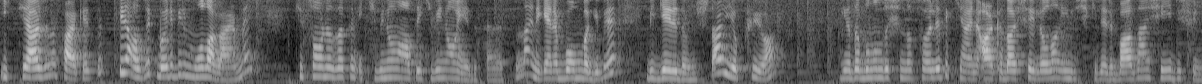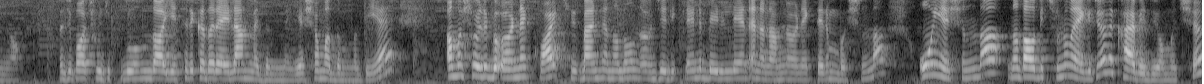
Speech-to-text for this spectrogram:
ihtiyacını fark edip birazcık böyle bir mola vermek. Ki sonra zaten 2016-2017 senesinde hani gene bomba gibi bir geri dönüşler yapıyor. Ya da bunun dışında söyledik yani arkadaşlarıyla olan ilişkileri bazen şeyi düşünüyor. Acaba çocukluğumda yeteri kadar eğlenmedim mi, yaşamadım mı diye. Ama şöyle bir örnek var ki bence Nadal'ın önceliklerini belirleyen en önemli örneklerin başında. 10 yaşında Nadal bir turnuvaya gidiyor ve kaybediyor maçı.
